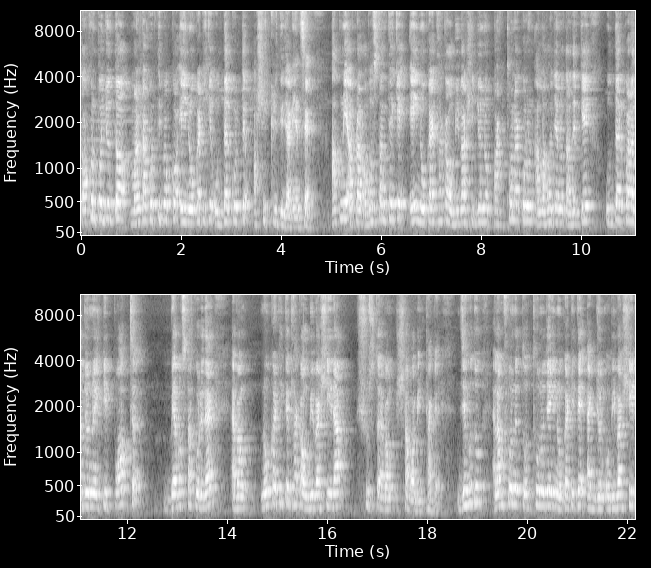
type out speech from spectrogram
তখন পর্যন্ত মাল্টা কর্তৃপক্ষ এই নৌকাটিকে উদ্ধার করতে অস্বীকৃতি জানিয়েছে। আপনি আপনার অবস্থান থেকে এই নৌকায় থাকা অভিবাসীর জন্য প্রার্থনা করুন, আল্লাহ যেন তাদেরকে উদ্ধার করার জন্য একটি পথ ব্যবস্থা করে দেয় এবং নৌকাটিতে থাকা অভিবাসীরা সুস্থ এবং স্বাভাবিক থাকে। যেহেতু অ্যালার্ম ফোনের তথ্য অনুযায়ী নৌকাটিতে একজন অভিবাসীর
